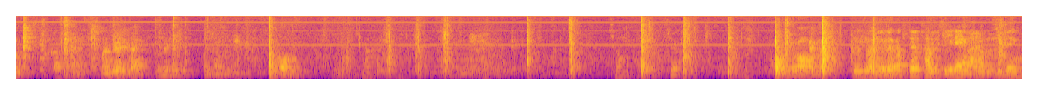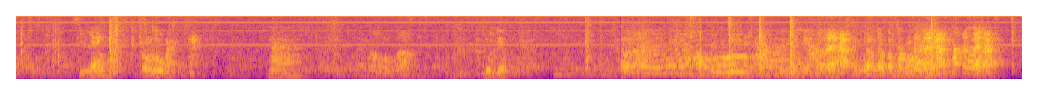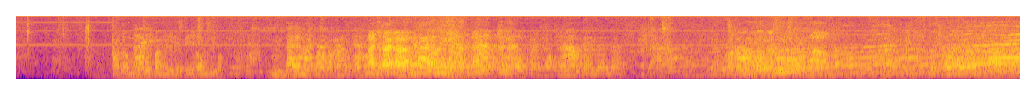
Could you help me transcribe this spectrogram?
ต้นเจอไปเดี๋ยวไปช่องเดี๋ยวมองไหมครับ เจออยู่เลยครับเจอครับสีแดงครับ สีแดงสีแรงสองลูกไหมนาสองลูกเปล่าลูกเดียวเท่าไหร่เอาได้ครับต้องต้องต้องได้ครับได้ครับเอาเรามาดูฝั่งนี้เดี๋ยวพี่ลองดูน่าจะได้แล้วล่ะได้ได้ได้ได้ได้ก็ระวังตกดูเดี๋ยวเดี๋ยวดูเอาขันน้ำมนต์ให้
